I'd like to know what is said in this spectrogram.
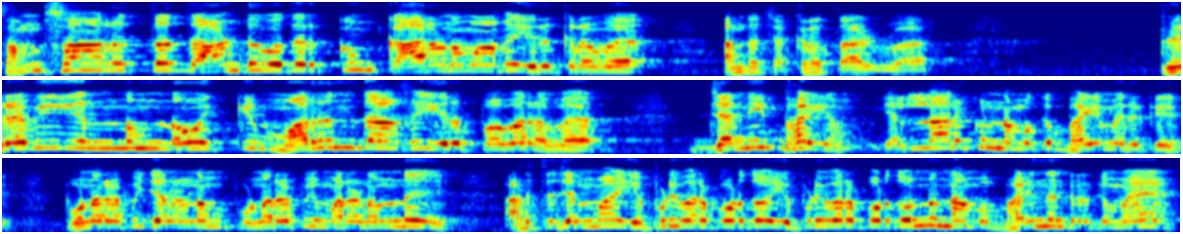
சம்சாரத்தை தாண்டுவதற்கும் காரணமாக இருக்கிறவர் அந்த சக்கரத்தாழ்வார். பிறவி என்னும் நோய்க்கு மருந்தாக இருப்பவர் அவர். ஜனி பயம். எல்லாருக்கும் நமக்கு பயம் இருக்கு. புனரப்பி ஜனனம் புனரப்பி மரணம்னு அடுத்த ஜென்மா எப்படி வரப்போறதோ எப்படி வரப்போறதோன்னு நம்ம பயந்துட்டு இருக்கோமே.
